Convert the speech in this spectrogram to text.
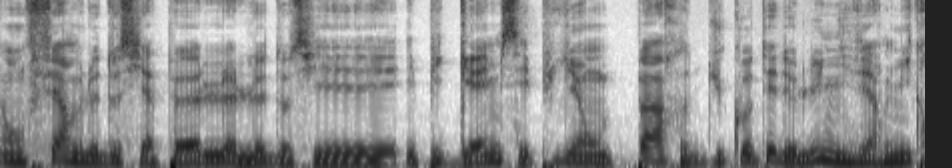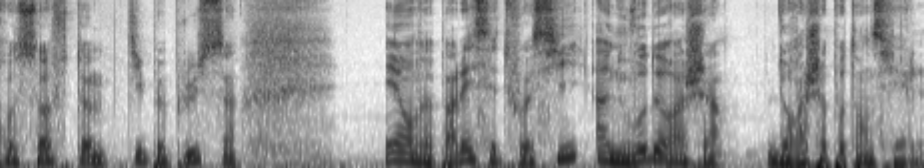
on ferme le dossier Apple, le dossier Epic Games, et puis on part du côté de l'univers Microsoft un petit peu plus. Et on va parler cette fois-ci à nouveau de rachat, de rachat potentiel.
